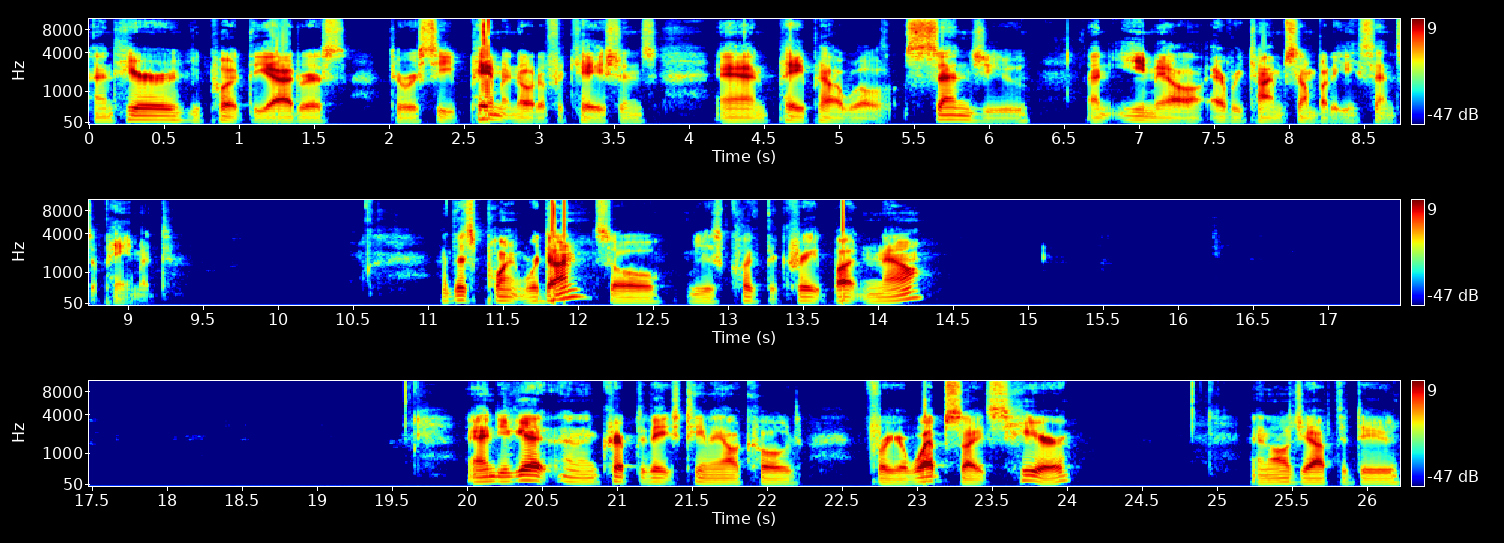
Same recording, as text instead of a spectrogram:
And here you put the address to receive payment notifications and PayPal will send you an email every time somebody sends a payment. At this point we're done so we just click the create button now. And you get an encrypted HTML code for your websites here. And all you have to do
